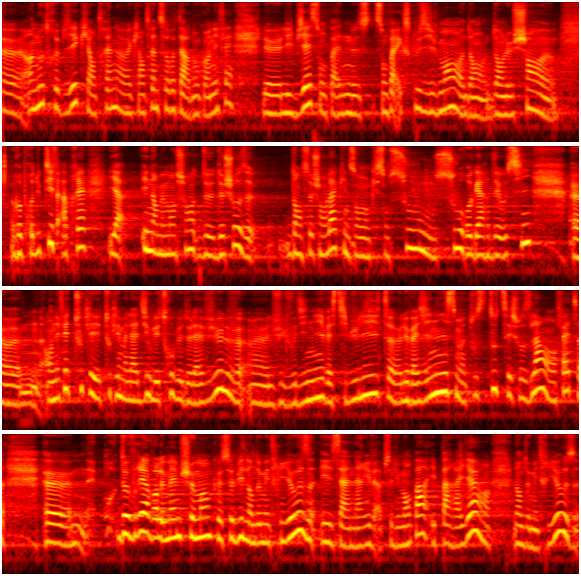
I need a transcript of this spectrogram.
euh, un autre biais qui entraîne, euh, qui entraîne ce retard. Donc en effet, les biais ne sont pas exclusivement dans, le champ euh, reproductif. Après, il y a énormément de choses dans ce champ-là qui sont, qui sont sous, sous regardés aussi. en effet, toutes les, maladies ou les troubles de la vulve, le vulvodynie, vestibulite, le vaginisme, toutes ces choses-là, en fait, devraient avoir le même chemin que celui de l'endométriose et ça n'arrive absolument pas. Et par ailleurs, l'endométriose,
